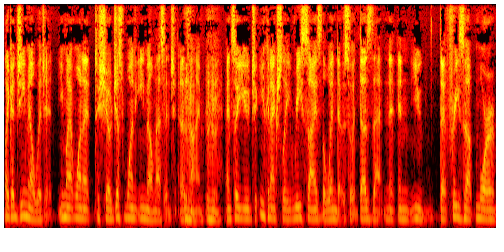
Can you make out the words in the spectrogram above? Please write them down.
like a Gmail widget. You might want it to show just one email message at a Mm-hmm. time, and so you you can actually resize the window so it does that, and, it, and you that frees up more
